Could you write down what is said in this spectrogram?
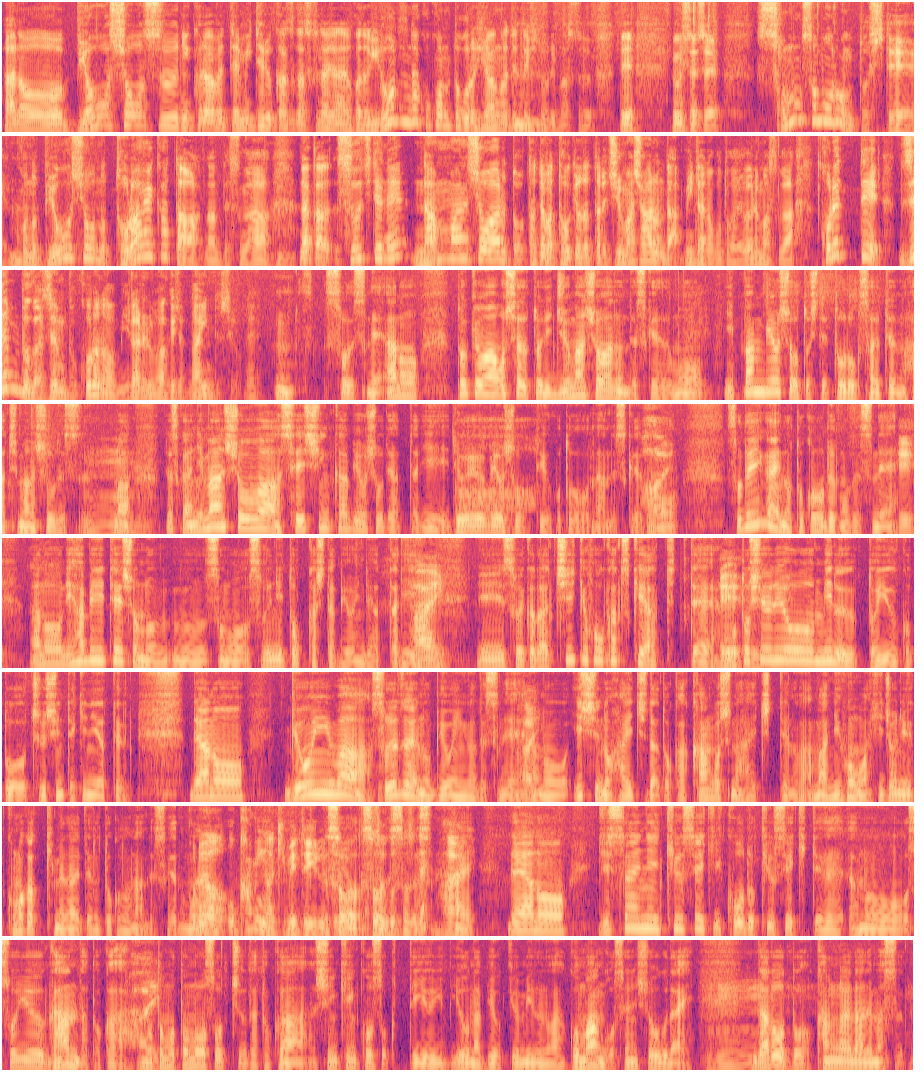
あの病床数に比べて見てる数が少ないじゃないかといろんなここのところ批判が出てきております。うん、で野口先生そもそも論としてこの病床の捉え方なんですが、うん、なんか数字でね何万床あると例えば東京だったら10万床あるんだみたいなことが言われますがこれって全部が全部コロナを見られるわけじゃないんですよね。うん、そうですねあの東京はおっしゃる通り10万床あるんですけれども、一般病床として登録されているのは8万床です。まあ、ですから2万床は精神科病床であったり療養病床っていうことなんですけれども、はい、それ以外のところでもですね、ええ、あのリハビリテーションのそのそれに特化した病院であったり、はい、えー、それから地域包括ケアって言って、え、お年寄りを見るということを中心的にやってる。であの病院はそれぞれの病院がですね、はい、あの医師の配置だとか看護師の配置っていうのが、まあ、日本は非常に細かく決められているところなんですけれども。これはお上が決めているというかそうですそうです、ね、はい、であの実際に急性期高度急性期ってあのそういうがんだとかもともと脳卒中だとか心筋梗塞っていうような病気を見るのは5万5千床ぐらいだろうと考えられます。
